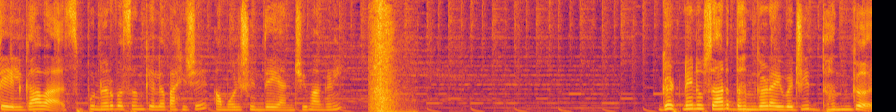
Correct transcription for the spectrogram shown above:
तेलगावास पुनर्वसन केलं पाहिजे अमोल शिंदे यांची मागणी. घटनेनुसार धनगडऐवजी धनगर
